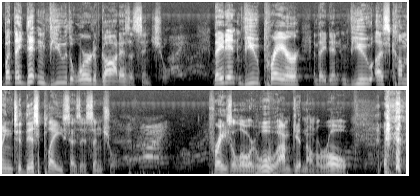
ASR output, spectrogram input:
But they didn't view the Word of God as essential. They didn't view prayer and they didn't view us coming to this place as essential. Praise the Lord. Ooh, I'm getting on a roll.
